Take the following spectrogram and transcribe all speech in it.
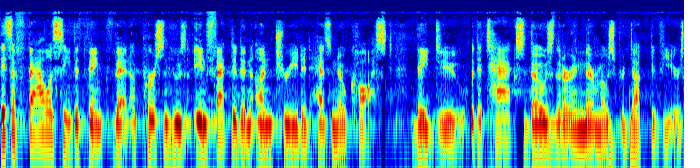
It's a fallacy to think that a person who's infected and untreated has no cost. They do. But to tax those that are in their most productive years.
